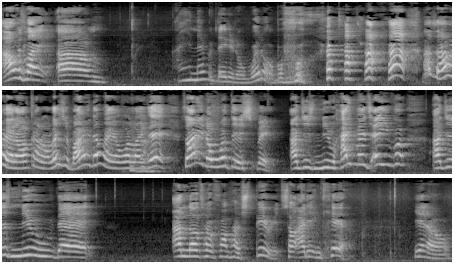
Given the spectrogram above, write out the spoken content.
I was like, um, I ain't never dated a widow before. I said, I had all kind of relationship. I ain't never had one like that. So I didn't know what to expect. I just knew, hey, Miss Ava, I just knew that I loved her from her spirit, so I didn't care. You know,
